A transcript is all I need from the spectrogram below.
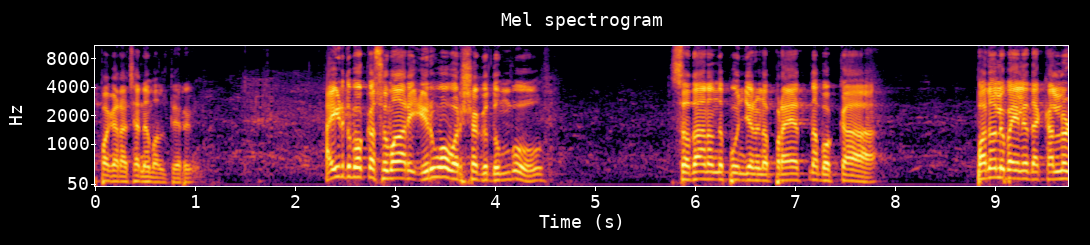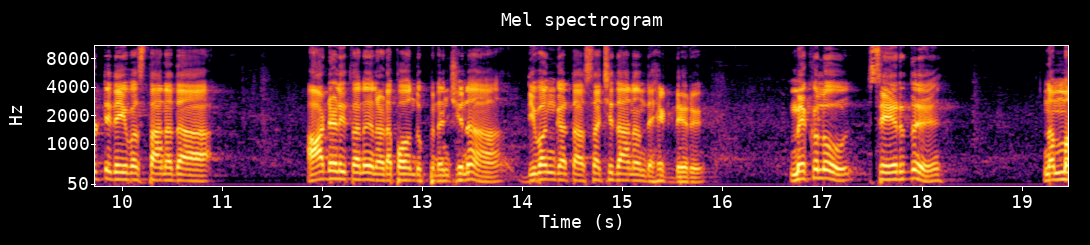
ಅಪಗ ರಚನೆ ಮಲ್ತೇರು. ಐದು ಬೊಕ್ಕ ಸುಮಾರು ಇರುವ ವರ್ಷಕ್ಕೆ ದುಂಬು ಸದಾನಂದ ಪೂಂಜರನ ಪ್ರಯತ್ನ ಬೊಕ್ಕ ಪನಲು ಬೈಲದ ಕಲ್ಲೊಟ್ಟಿ ದೇವಸ್ಥಾನದ ಆಡಳಿತನ ನಡಪೊಂದುಪ್ಪಿನಂಚಿನ ದಿವಂಗತ ಸಚಿದಾನಂದ ಹೆಗ್ಡೇರು. ಮೆಕುಲು ಸೇರ್ದು ನಮ್ಮ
